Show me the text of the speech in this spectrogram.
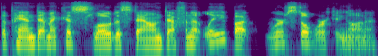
the pandemic has slowed us down definitely, but we're still working on it.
